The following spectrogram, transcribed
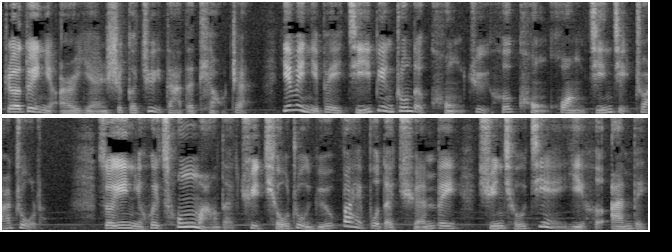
这对你而言是个巨大的挑战。因为你被疾病中的恐惧和恐慌紧紧抓住了，所以你会匆忙地去求助于外部的权威，寻求建议和安慰。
